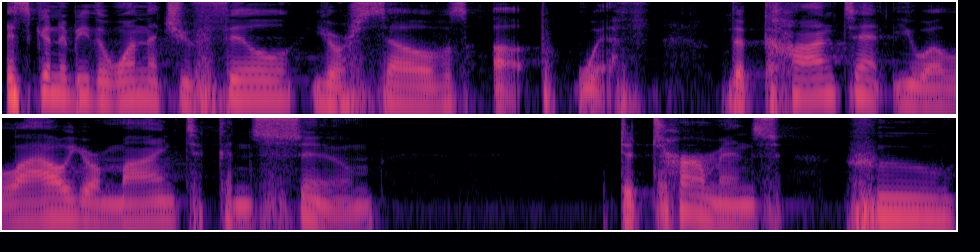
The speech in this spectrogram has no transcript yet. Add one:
It's going to be the one that you fill yourselves up with. The content you allow your mind to consume determines who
